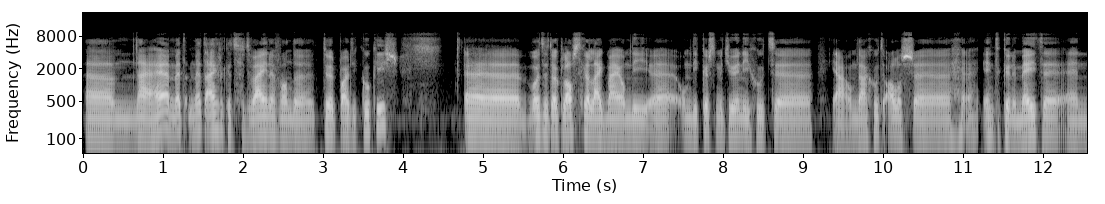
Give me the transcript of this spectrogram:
nou ja, hè, met, met eigenlijk het verdwijnen van de third-party cookies. Uh, wordt het ook lastiger, lijkt mij, om die, uh, om die customer journey goed, ja, om daar goed alles in te kunnen meten en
